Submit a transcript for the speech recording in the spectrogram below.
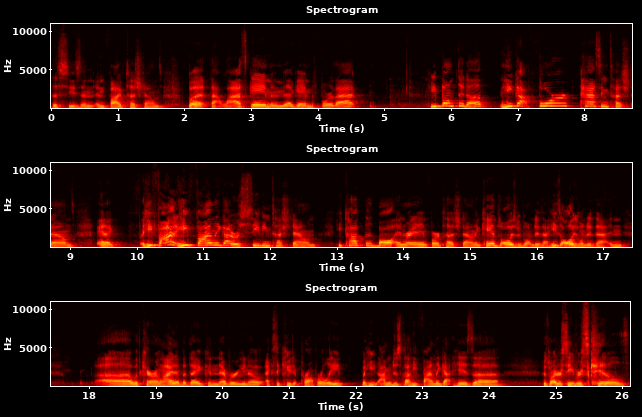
this season and 5 touchdowns. But that last game and the game before that, he bumped it up. He got four passing touchdowns and a, he fi- he finally got a receiving touchdown. He caught the ball and ran in for a touchdown. And Cam's always been wanting to do that. He's always wanted to do that and uh, with Carolina, but they could never, you know, execute it properly. But he, I'm just glad he finally got his uh, his wide receiver skills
